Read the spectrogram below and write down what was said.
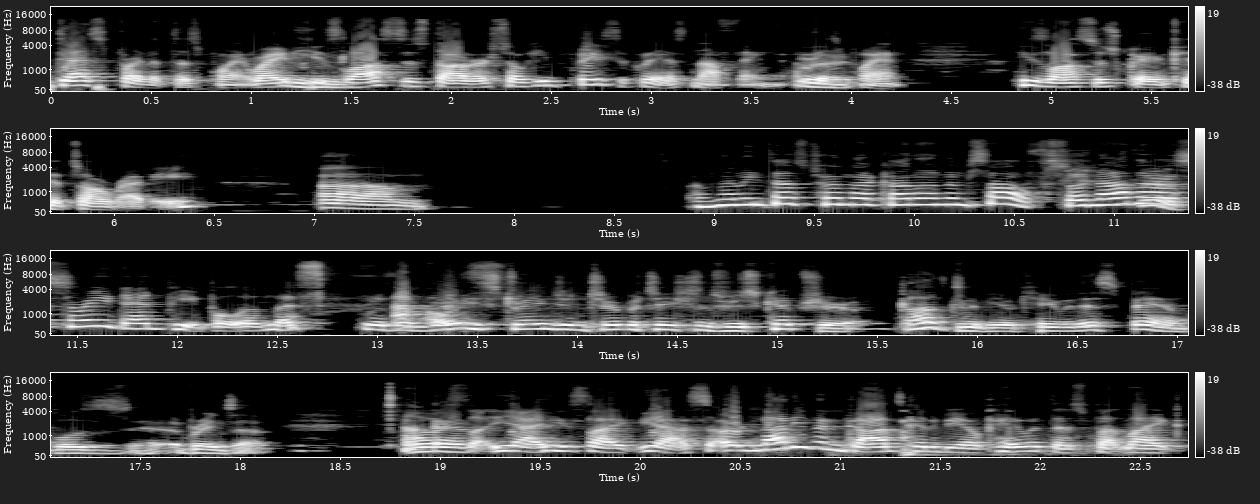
desperate at this point. Right? He's Mhm. lost his daughter, so he basically has nothing at this point. He's lost his grandkids already. Um, and then he does turn that gun on himself. So now there Yes. are three dead people in this. With a very strange interpretation through scripture, God's going to be okay with this. Bam, blows his brains out. I was And- like, yeah, he's like, yes, or not even God's going to be okay with this, but like,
